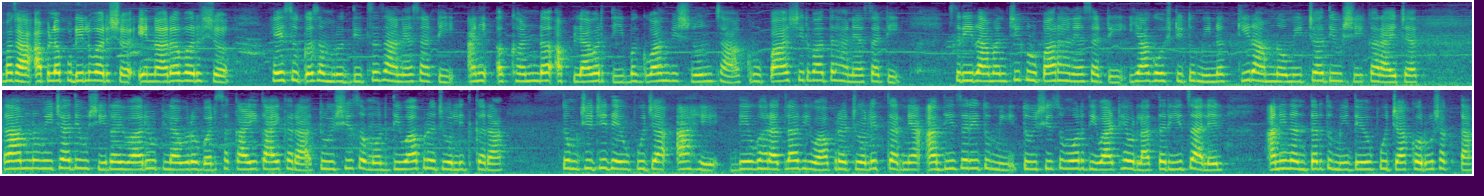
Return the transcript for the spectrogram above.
बघा आपलं पुढील वर्ष येणारं वर्ष हे सुख समृद्धीचं जाण्यासाठी आणि अखंड आपल्यावरती भगवान विष्णूंचा कृपा आशीर्वाद राहण्यासाठी श्रीरामांची कृपा राहण्यासाठी या गोष्टी तुम्ही नक्की रामनवमीच्या दिवशी करायच्यात. रामनवमीच्या दिवशी रविवारी उठल्याबरोबर सकाळी काय करा? तुळशीसमोर दिवा प्रज्वलित करा. तुमची जी देवपूजा आहे देवघरातला दिवा प्रज्वलित करण्याआधी जरी तुम्ही तुळशीसमोर दिवा ठेवला तरीही चालेल आणि नंतर तुम्ही देवपूजा करू शकता.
